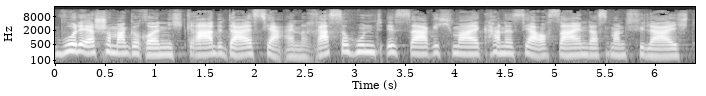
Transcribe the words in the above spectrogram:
wurde er schon mal geröntgt. Gerade da es ja ein Rassehund ist, sage ich mal, kann es ja auch sein, dass man vielleicht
